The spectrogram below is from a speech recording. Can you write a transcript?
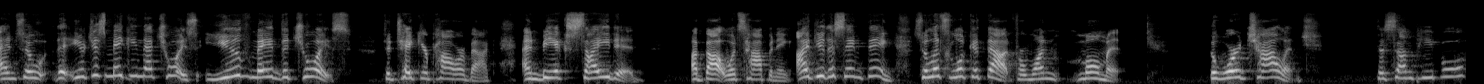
And so that you're just making that choice. You've made the choice to take your power back and be excited about what's happening. I do the same thing. So let's look at that for one moment. The word challenge to some people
